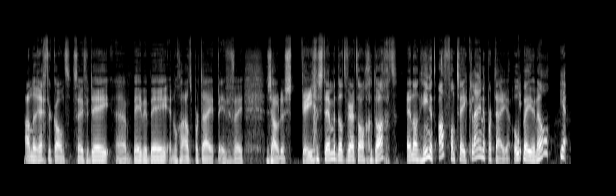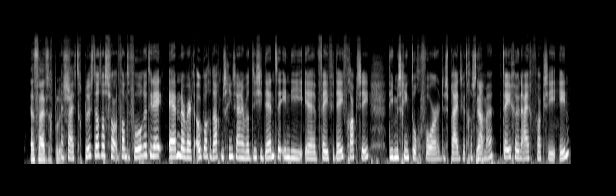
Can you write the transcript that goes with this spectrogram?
Aan de rechterkant VVD, BBB en nog een aantal partijen, PVV, zouden tegenstemmen. Dat werd dan gedacht. En dan hing het af van twee kleine partijen, OPNL Ja. en 50 plus. En 50 plus, dat was van, van tevoren het idee. En er werd ook wel gedacht, misschien zijn er wel dissidenten in die eh, VVD-fractie... die misschien toch voor de spreidingswet gaan stemmen. Tegen hun eigen fractie in.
